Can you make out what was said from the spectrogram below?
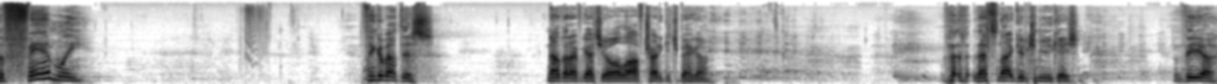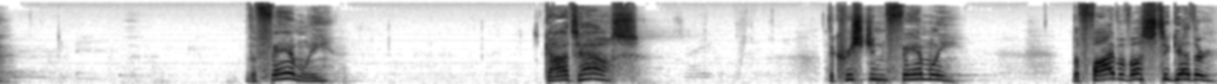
The family, think about this. Now that I've got you all off, try to get you back on. That's not good communication. The, uh, the family, God's house, the Christian family the five of us together,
